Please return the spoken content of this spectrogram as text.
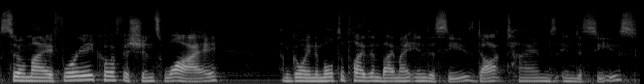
so my Fourier coefficients, y, I'm going to multiply them by my indices, dot times indices.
